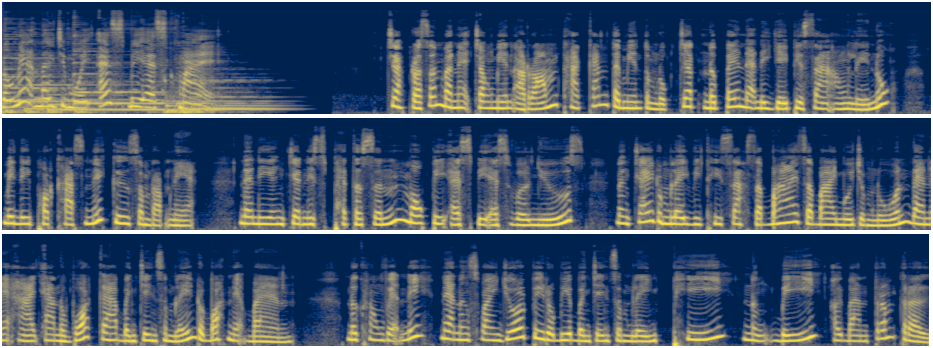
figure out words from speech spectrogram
លោកអ្នកនៅជាមួយ SBS ខ្មែរចាស់ប្រសិនបើអ្នកចង់មានអារម្មណ៍ថាកាន់តែមានទំនុកចិត្តនៅពេលអ្នកនិយាយភាសាអង់គ្លេសនោះ mini podcast នេះគឺសម្រាប់អ្នកអ្នកនាង Janice Patterson មកពី SBS World News នឹងចែករំលែកវិធីសាស្ត្រសបាយសបាយមួយចំនួន ដែលអ្នកអាចអនុវត្តការបញ្ចេញសំឡេងរបស់អ្នកបាននៅក្នុងវគ្គនេះអ្នកនឹងស្វែងយល់ពីរបៀបបញ្ចេញសំឡេង P និង B ឲ្យបានត្រឹមត្រូវ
